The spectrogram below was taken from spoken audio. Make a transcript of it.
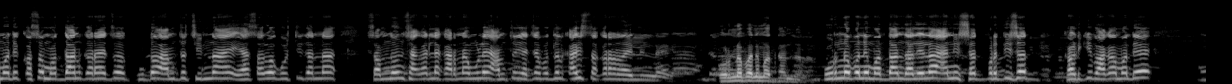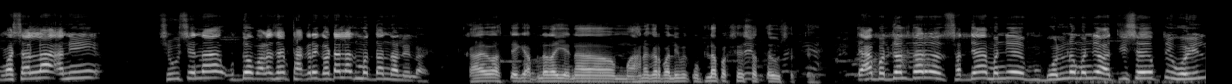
मध्ये कसं मतदान करायचं कुठं आमचं चिन्ह आहे या सर्व गोष्टी त्यांना समजावून सांगितल्या कारणामुळे आमचं याच्याबद्दल काहीच तक्रार राहिलेली नाही. पूर्णपणे मतदान झालं. पूर्णपणे मतदान झालेलं आहे आणि शत प्रतिशत खडकी भागामध्ये मशाला आणि शिवसेना उद्धव बाळासाहेब ठाकरे गटालाच मतदान झालेलं आहे. काय वाटते की आपल्याला येणार महानगरपालिकेत कुठल्या पक्षाची सत्ता येऊ शकते? त्याबद्दल तर सध्या म्हणजे बोलणं म्हणजे अतिशयोक्ती होईल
